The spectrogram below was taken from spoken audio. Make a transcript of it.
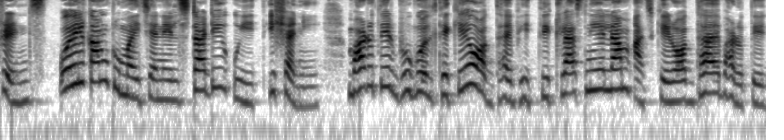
Friends welcome to my channel study with Ishani ভারতের ভূগোল থেকে অধ্যায় ভিত্তিক ক্লাস নিয়ে এলাম। আজকের অধ্যায় ভারতের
